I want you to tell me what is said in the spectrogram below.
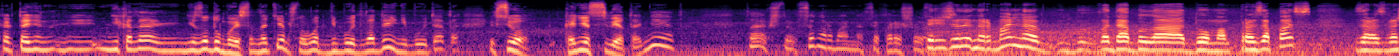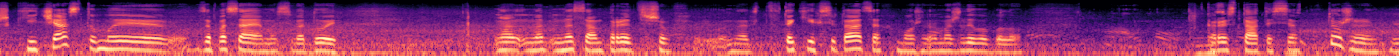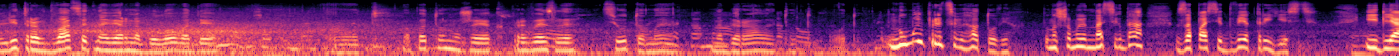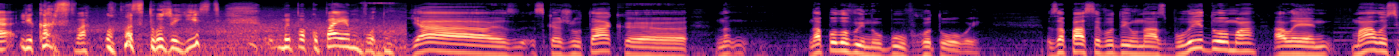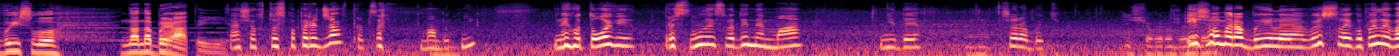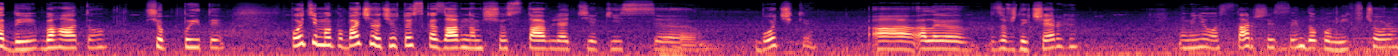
как-то ни- ни- никогда не задумаешься над тем, что вот не будет воды, не будет это, и все, конец света. Нет. Так что все нормально, все хорошо. Пережили нормально, вода була вдома про запас. Зараз важкий час, то ми запасаємось водою на, на, насамперед, щоб в таких ситуаціях можна, можливо було користатися. Теж літрів 20, мабуть, було води. От. А потім, вже як привезли цю, то ми набирали тут воду. Ну, ми, в принципі, готові. Тому що ми завжди в запасі 2-3 є. І для лікарства у нас теж є. Ми покупаємо воду. Я скажу так, е, наполовину був готовий. Запаси води у нас були вдома, але малось вийшло на набирати її. А що хтось попереджав про це? Мабуть, ні. Не готові. Проснулись, води нема ніде. Що робити? І що ви робили? І що ми робили? Вийшли, купили води багато, щоб пити. Потім ми побачили, чи хтось сказав нам, що ставлять якісь е, бочки, а, але завжди черги. Мені ось старший син допоміг вчора.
